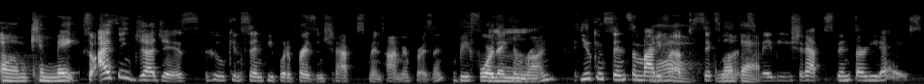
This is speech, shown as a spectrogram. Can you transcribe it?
um, can make? So I think judges who can send people to prison should have to spend time in prison before they mm. can run. If you can send somebody yeah, for up to six months, that. maybe you should have to spend 30 days.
